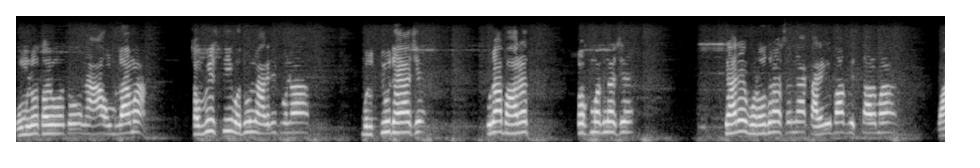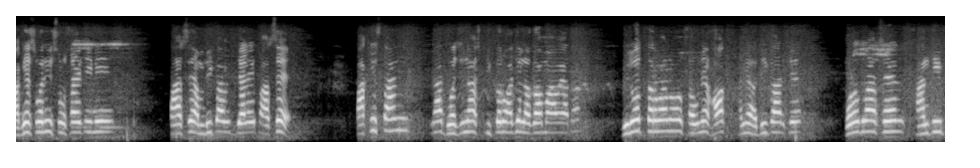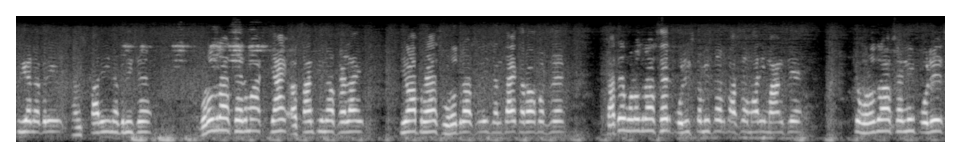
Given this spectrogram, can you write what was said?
હુમલો થયો હતો અને આ હુમલામાં છવ્વીસથી વધુ નાગરિકોના મૃત્યુ થયા છે. પૂરા ભારત શોકમગ્ન છે. ત્યારે વડોદરા શહેરના કારેલીબાગ વિસ્તારમાં વાઘેશ્વરી સોસાયટીની પાસે અંબિકા વિદ્યાલય પાસે પાકિસ્તાનના ધ્વજના સ્ટીકરો આજે લગાવવામાં આવ્યા હતા. વિરોધ કરવાનો સૌને હક અને અધિકાર છે. વડોદરા શહેર શાંતિપ્રિય નગરી, સંસ્કારી નગરી છે. વડોદરા શહેરમાં ક્યાંય અશાંતિ ન ફેલાય તેવા પ્રયાસ વડોદરા શહેરની જનતાએ કરવા પડશે. સાથે વડોદરા શહેર પોલીસ કમિશનર પાસે અમારી માંગ છે. કે વડોદરા શહેરની પોલીસ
